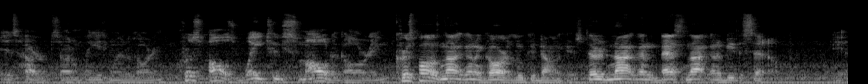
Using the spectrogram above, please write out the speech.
is hurt, so I don't think he's going to to guard him. Chris Paul's way too small to guard him. Chris Paul is not gonna guard Luka Doncic. They're not gonna. That's not gonna be the setup. Yeah,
